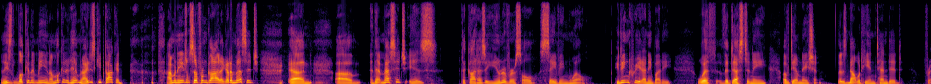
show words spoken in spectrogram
And he's looking at me, and I'm looking at him, and I just keep talking. I'm an angel sent from God. I got a message, and um, and that message is that God has a universal saving will. He didn't create anybody with the destiny of damnation. That is not what he intended for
